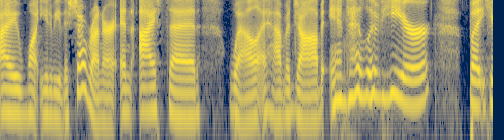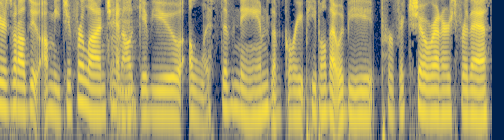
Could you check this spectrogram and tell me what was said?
I want you to be the showrunner." And I said, "Well, I have a job and I live here, but here's what I'll do: I'll meet you for lunch and I'll give you a list of names of great people that would be perfect showrunners for this.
